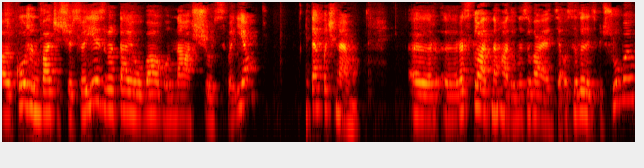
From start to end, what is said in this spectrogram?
Е, Кожен бачить щось своє, звертає увагу на щось своє. І так починаємо. Е, е, Розклад, нагадую, називається Оселедець під шубою.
